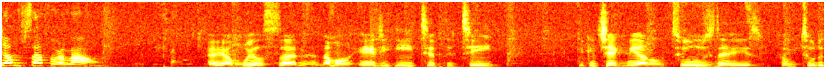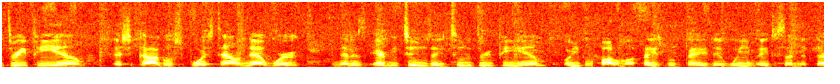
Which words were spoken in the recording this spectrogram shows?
don't suffer alone. Hey, I'm Will Sutton, and I'm on Angie E. Tip the Tea. You can check me out on Tuesdays from 2 to 3 p.m. at Chicago Sportstown Network, and that is every Tuesday, 2 to 3 p.m. Or you can follow my Facebook page at William H. Sutton III,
